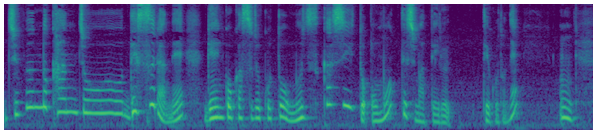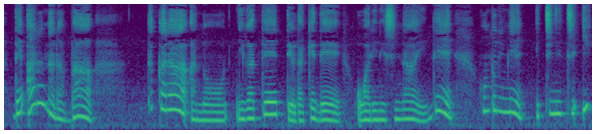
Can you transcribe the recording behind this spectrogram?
自分の感情ですらね言語化することを難しいと思ってしまっているっていうことね。うん、であるならばだからあの苦手っていうだけで終わりにしないで本当にね一日一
